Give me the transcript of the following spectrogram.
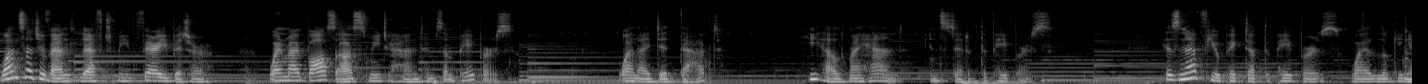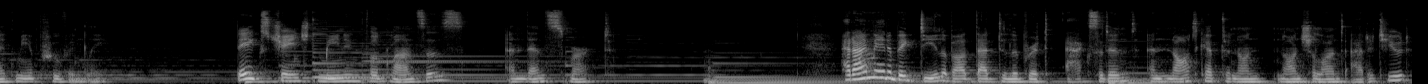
One such event left me very bitter when my boss asked me to hand him some papers. While I did that, he held my hand instead of the papers. His nephew picked up the papers while looking at me approvingly. They exchanged meaningful glances and then smirked. Had I made a big deal about that deliberate accident and not kept a non- nonchalant attitude,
